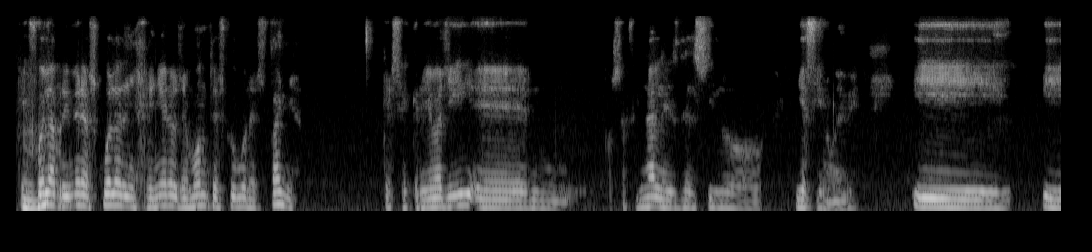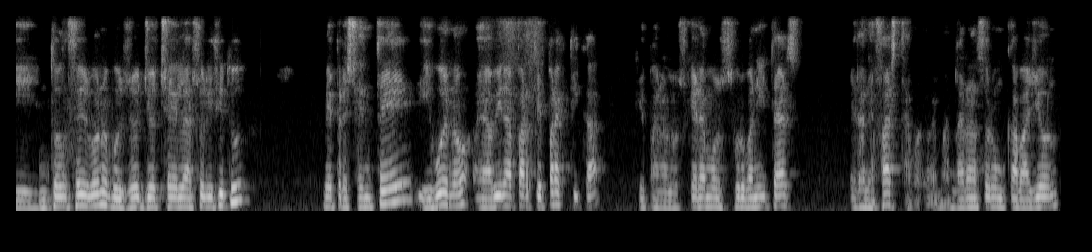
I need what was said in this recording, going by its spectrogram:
que Ujú. fue la primera escuela de ingenieros de montes que hubo en España, que se creó allí en, pues, a finales del siglo XIX. Y, y entonces, bueno, pues yo, yo eché la solicitud me presenté y bueno, había una parte práctica que para los que éramos urbanitas era nefasta. Bueno, me mandaron a hacer un caballón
